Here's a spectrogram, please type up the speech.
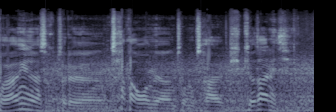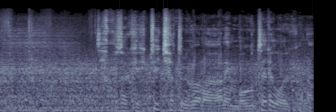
고양이 녀석들은 차가 오면 좀 잘 비껴다니지. 자꾸 저렇게 뛰쳐들거나 아니면 멍 때리고 있거나.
